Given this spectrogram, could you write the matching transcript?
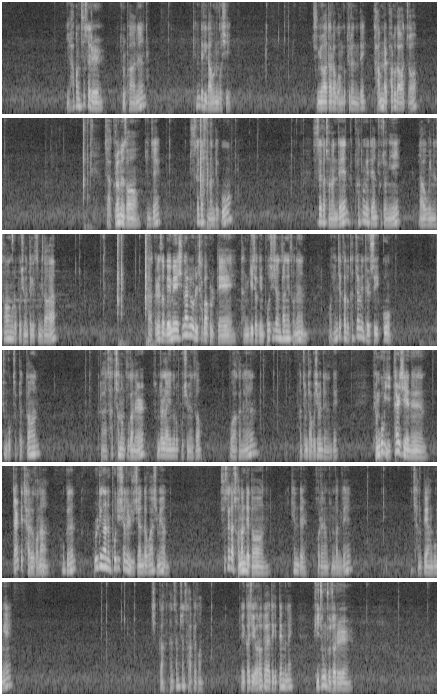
이 하방 추세를 돌파하는 캔들이 나오는 것이 중요하다라고 언급드렸는데 다음날 바로 나왔죠. 자 그러면서 현재 추세가 전환되고 추세가 전환된 그 파동에 대한 조정이 나오고 있는 상황으로 보시면 되겠습니다. 자 그래서 매매 시나리오를 잡아볼 때 단기적인 포지션 상에서는 어, 현재가도 타점이 될 수 있고 변곡 잡혔던 한 4,000원 구간을 손절 라인으로 보시면서 모아가는 관점 잡으시면 되는데 변곡이 이탈 시에는 짧게 자르거나 혹은 홀딩하는 포지션을 유지한다고 하시면 추세가 전환되던 이 캔들 거래량 동반된 이 장대 양봉의 시가 한 3,400원 여기까지 열어둬야 되기 때문에 비중 조절을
